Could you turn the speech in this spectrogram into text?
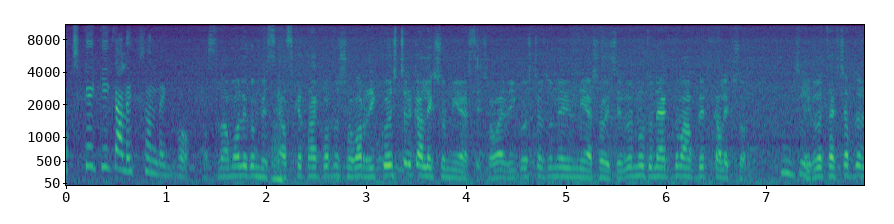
আজকে কি কালেকশন দেখব? আসসালামু আলাইকুম মিস আজকে থাকব আপনার সবার রিকোয়েস্টের কালেকশন নিয়ে আসছি। সবাই রিকোয়েস্টের জন্য নিয়ে আসা হয়েছে। এগুলো নতুন একদম আপডেট কালেকশন এগুলো থাকছে আপনার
